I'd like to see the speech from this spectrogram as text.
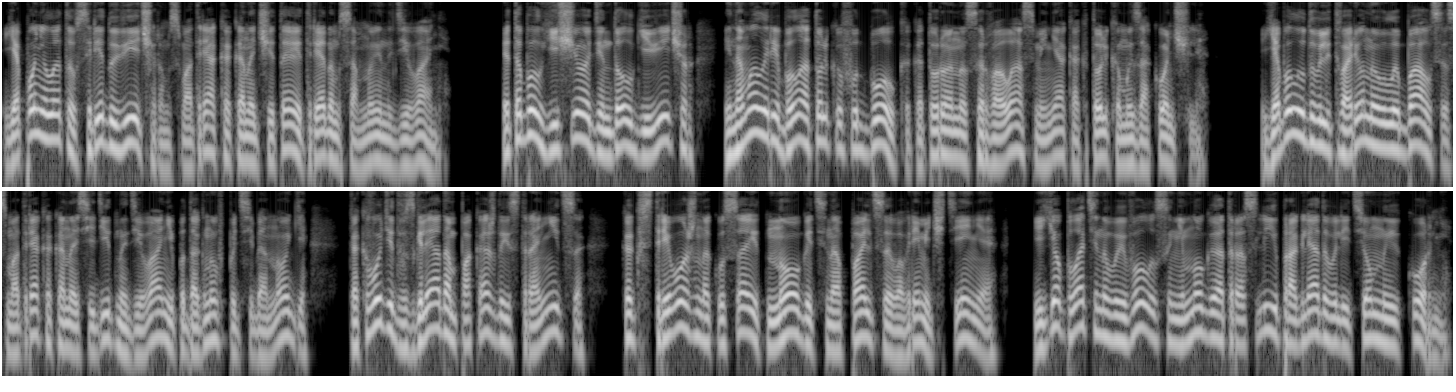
Я понял это в среду вечером, смотря, как она читает рядом со мной на диване. Это был еще один долгий вечер, и на Мэлори была только футболка, которую она сорвала с меня, как только мы закончили. Я был удовлетворен и улыбался, смотря, как она сидит на диване, подогнув под себя ноги, как водит взглядом по каждой странице, как встревоженно кусает ноготь на пальце во время чтения. Ее платиновые волосы немного отросли и проглядывали темные корни.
